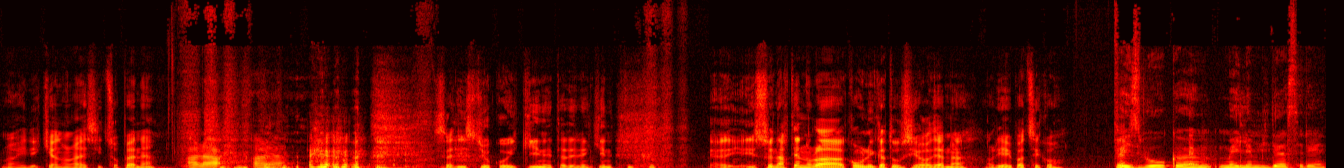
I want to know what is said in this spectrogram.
Ba, idekia nola ez itzopen, eh? Hala, hala. Zaliz joko ikin eta denekin. e, zuen artean nola komunikatu zi hori aipatzeko? Facebook, uh, mailen bidez ere.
